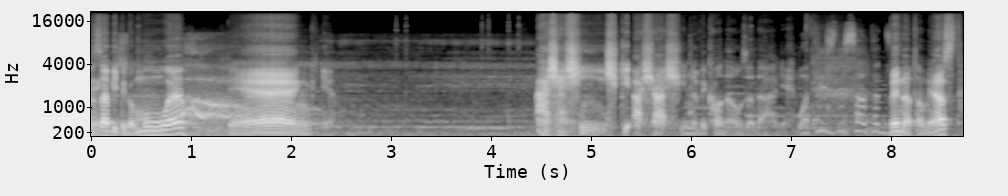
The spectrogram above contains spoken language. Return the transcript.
E, zabij tego mułę. Pięknie. Asiasiński asasin wykonał zadanie. Wy natomiast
